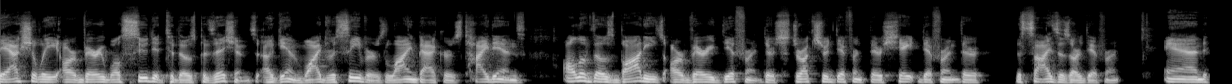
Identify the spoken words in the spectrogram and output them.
They actually are very well suited to those positions. Again, wide receivers, linebackers, tight ends, all of those bodies are very different. They're structured different. They're shaped different. They're, the sizes are different and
